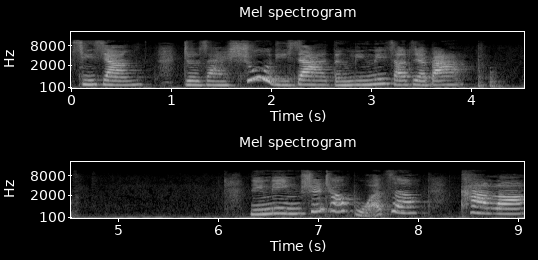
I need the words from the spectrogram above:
心想：就在树底下等玲玲小姐吧。玲玲伸长脖子，看了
